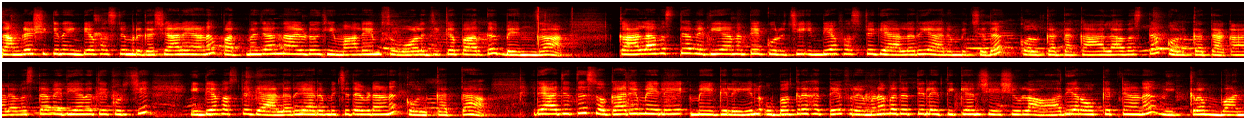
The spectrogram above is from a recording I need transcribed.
സംരക്ഷിക്കുന്ന ഇന്ത്യ ഫസ്റ്റ് മൃഗശാലയാണ് പത്മജ നായിഡു ഹിമാലയം സുവോളജിക്കൽ പാർക്ക് ബംഗാൾ. കാലാവസ്ഥ വ്യതിയാനത്തെക്കുറിച്ച് ഇന്ത്യ ഫസ്റ്റ് ഗാലറി ആരംഭിച്ചത് കൊൽക്കത്ത. കാലാവസ്ഥ കൊൽക്കത്ത. കാലാവസ്ഥ വ്യതിയാനത്തെക്കുറിച്ച് ഇന്ത്യ ഫസ്റ്റ് ഗാലറി ആരംഭിച്ചത് എവിടെയാണ് കൊൽക്കത്ത. രാജ്യത്ത് സ്വകാര്യ മേലെ മേഖലയിൽ ഉപഗ്രഹത്തെ ഭ്രമണപഥത്തിൽ എത്തിക്കാൻ ശേഷിയുള്ള ആദ്യ റോക്കറ്റാണ് വിക്രം വൺ.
